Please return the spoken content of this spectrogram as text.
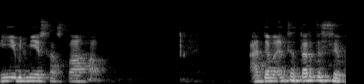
100% أستاذ طه عندما أنت ترتسم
